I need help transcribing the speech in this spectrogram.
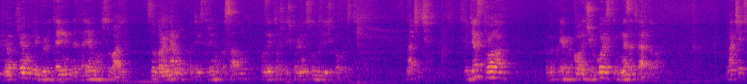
для отримання бюлетенів для таємного голосування з обранням адміністративну посаду Турківського районного суду Львівської області. Значить, суддя Строна, як виконуючий обов'язків, не затвердила. Значить,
